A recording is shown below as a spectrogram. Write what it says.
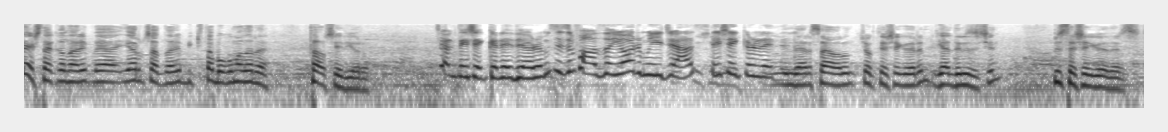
5 dakika arayıp veya yarım saat arayıp bir kitap okumaları tavsiye ediyorum. Çok teşekkür ediyorum. Sizi fazla yormayacağız. Teşekkür İyi ederim. günler, sağ olun. Çok teşekkür ederim geldiğiniz için. Biz teşekkür ederiz.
